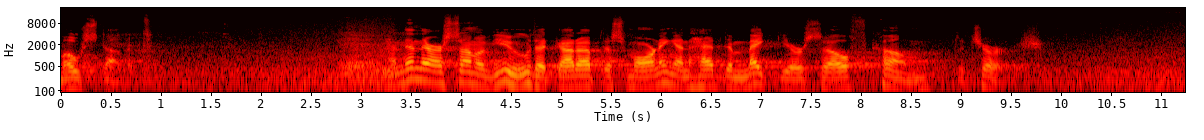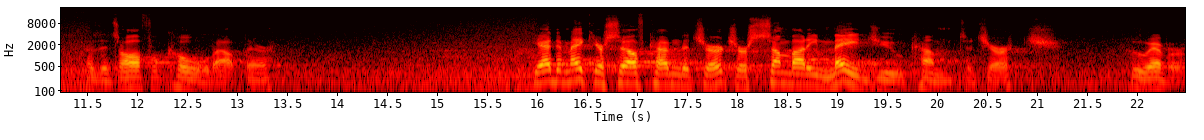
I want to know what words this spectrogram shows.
most of it. And then there are some of you that got up this morning and had to make yourself come to church because it's awful cold out there. You had to make yourself come to church, or somebody made you come to church whoever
